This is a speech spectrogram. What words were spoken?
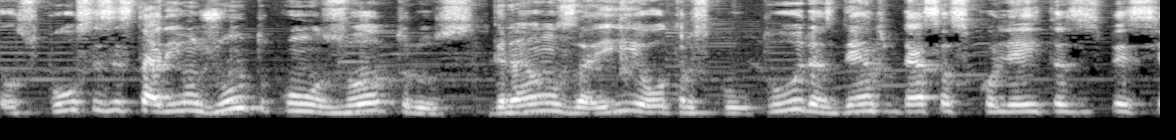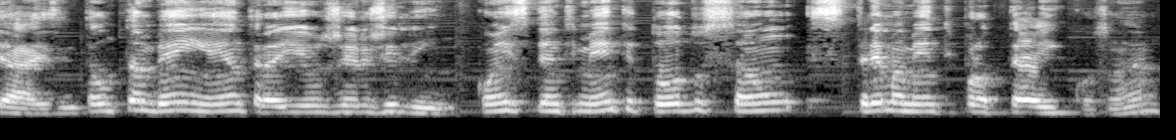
os pulses estariam junto com os outros grãos aí, outras culturas dentro dessas colheitas especiais. Então também entra aí o gergelim. Coincidentemente todos são extremamente proteicos, né?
